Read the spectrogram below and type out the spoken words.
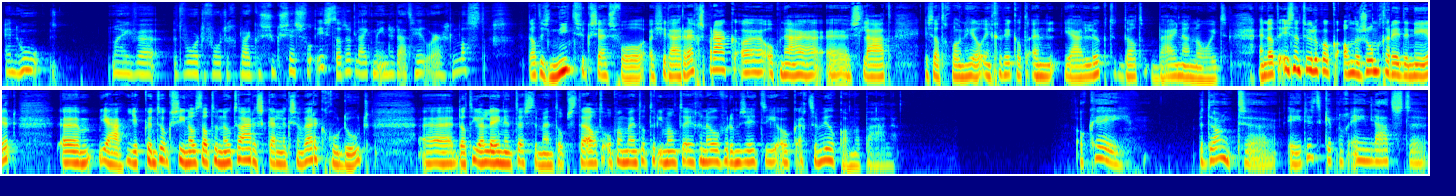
En hoe, om even het woord ervoor te gebruiken, succesvol is dat? Dat lijkt me inderdaad heel erg lastig. Dat is niet succesvol. Als je daar rechtspraak uh, op naar uh, slaat, is dat gewoon heel ingewikkeld en ja, lukt dat bijna nooit. En dat is natuurlijk ook andersom geredeneerd. Um, ja, je kunt ook zien als dat de notaris kennelijk zijn werk goed doet, uh, dat hij alleen een testament opstelt op het moment dat er iemand tegenover hem zit die ook echt zijn wil kan bepalen. Oké, okay. bedankt Edith. Ik heb nog één laatste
